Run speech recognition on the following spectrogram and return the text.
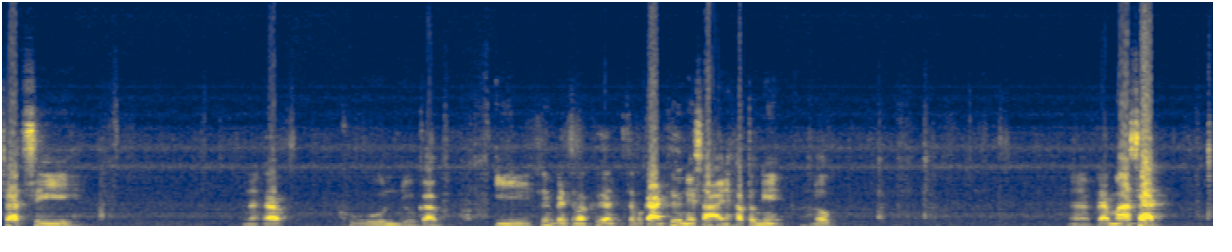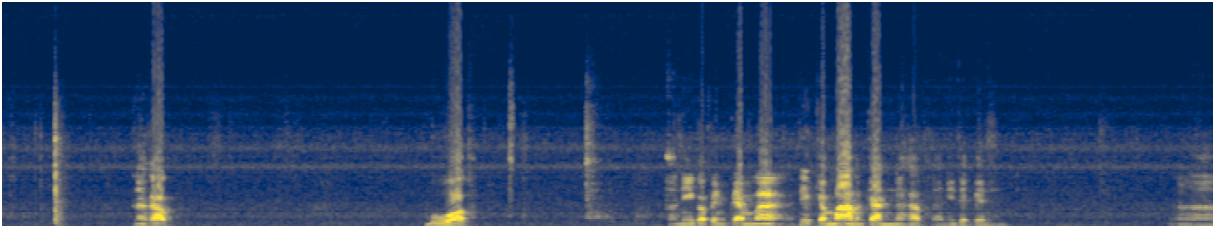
z c นะครับ คูณอยู่กับ e ซึ่งเป็นสมการคลื่นสมการคลื่นในสายนะครับ ตรงนี้ลบกรามา z นะครับ บวก อันนี้ก็เป็นแกรมมาเรียกแกรมมาเหมือนกันนะครับ อันนี้จะเป็นอ่า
